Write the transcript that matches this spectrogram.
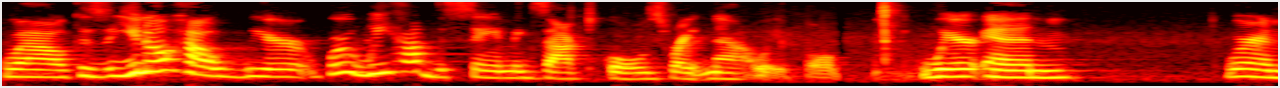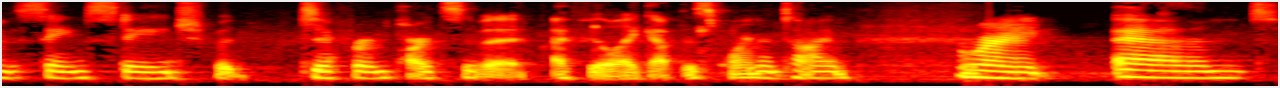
Wow, because you know how we're we're we have the same exact goals right now, April. We're in we're in the same stage, but different parts of it. I feel like at this point in time. right And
